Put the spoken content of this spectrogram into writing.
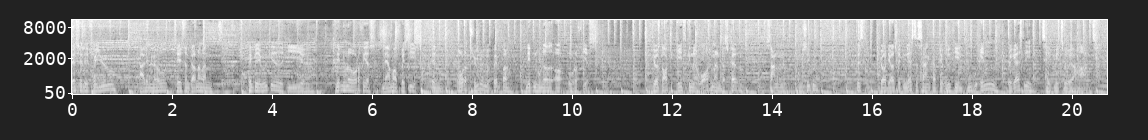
Especially for You, Carly Minogue, Jason Donovan. Den blev udgivet i øh, 1988, nærmere præcis den 28. november 1988. Det var Stock Aitken og Waterman, der skrev sangen og musikken. Det gjorde de også ved den næste sang, der blev udgivet en uge inden Rick Astley, Take Me To Your Heart.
